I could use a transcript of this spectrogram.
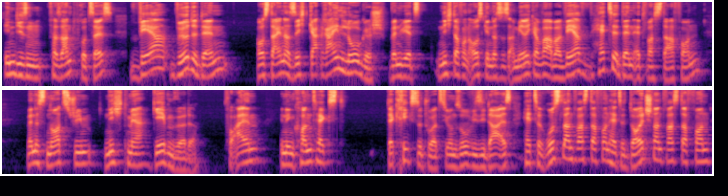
in diesen Versandprozess. Wer würde denn aus deiner Sicht rein logisch, wenn wir jetzt nicht davon ausgehen, dass es Amerika war, aber wer hätte denn etwas davon, wenn es Nord Stream nicht mehr geben würde? Vor allem in den Kontext der Kriegssituation, so wie sie da ist. Hätte Russland was davon? Hätte Deutschland was davon?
